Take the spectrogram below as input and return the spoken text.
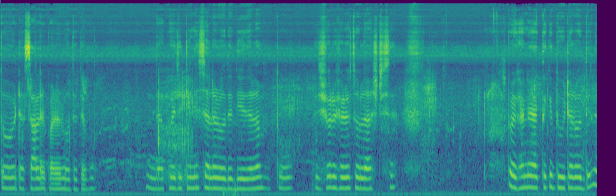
তো এটা চালের পরে রোদে দেব। দেখো, এই যে টিনের চালে রোদে দিয়ে দিলাম। তো সরে সরে চলে আসতেছে। তো এখানে এক থেকে দুইটা রোদ দিলে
